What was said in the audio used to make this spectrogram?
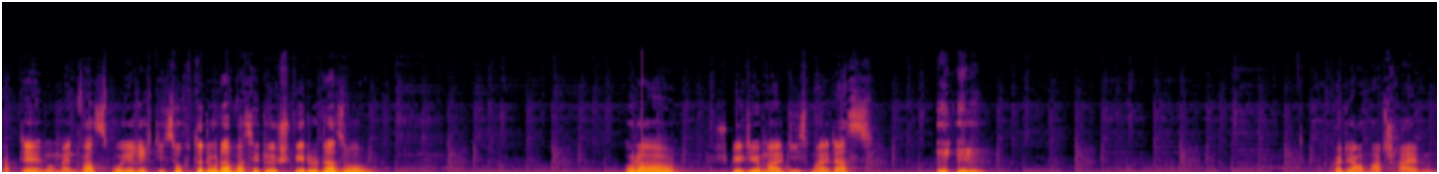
Habt ihr im Moment was, wo ihr richtig suchtet oder was ihr durchspielt oder so? Oder spielt ihr mal dies, mal das? Könnt ihr auch mal schreiben.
